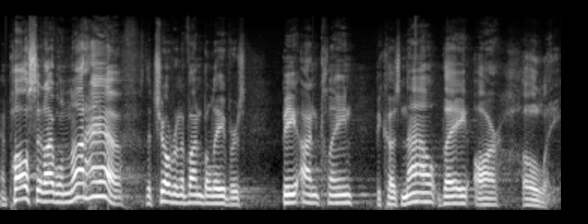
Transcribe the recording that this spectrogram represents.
And Paul said, I will not have the children of unbelievers be unclean because now they are holy.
